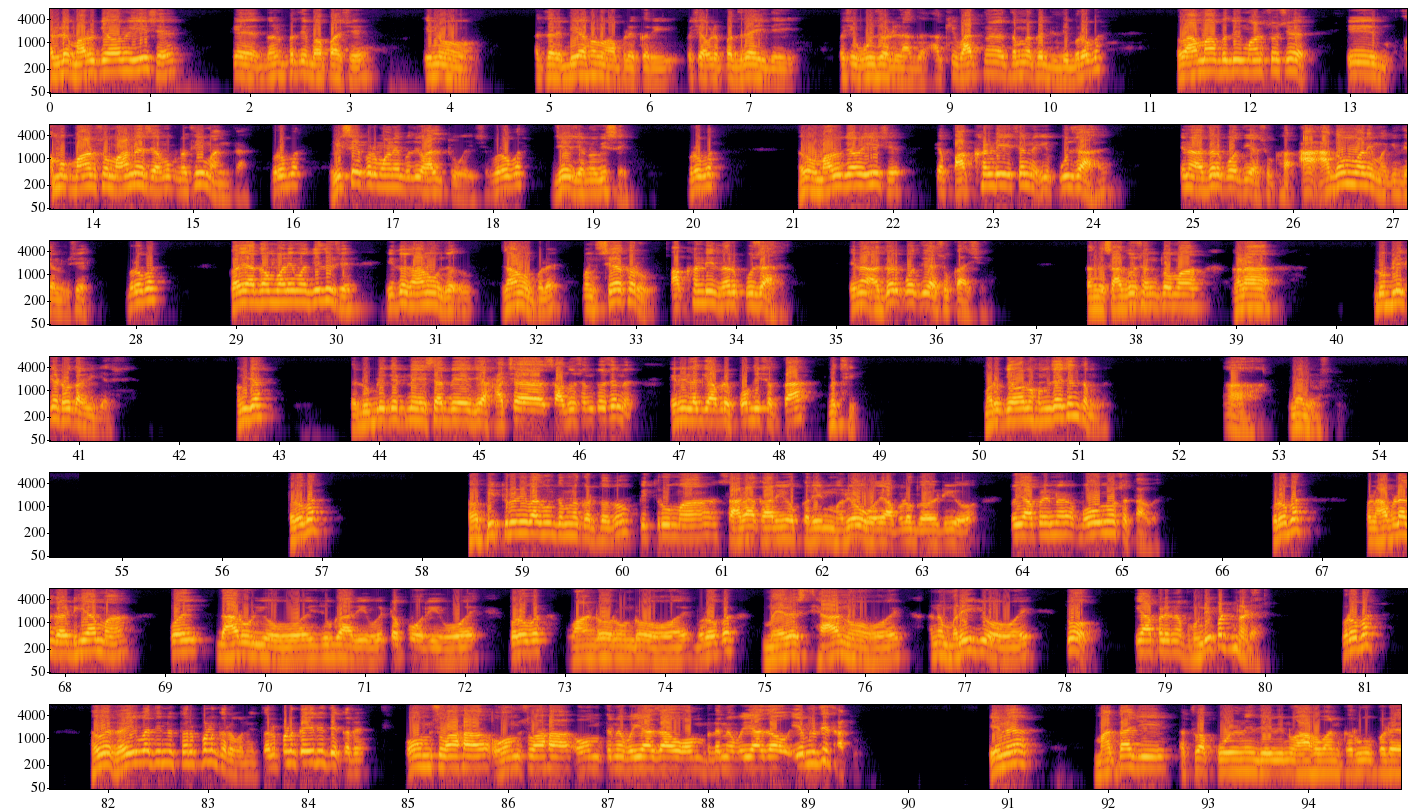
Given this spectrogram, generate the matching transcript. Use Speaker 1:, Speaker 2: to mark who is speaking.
Speaker 1: એટલે મારું કહેવાનું એ છે કે ગણપતિ બાપા છે, એનો અત્યારે બેહણું આપણે કરી, પછી આપણે પધરાઈ દઈએ પછી ઉજળ લાગે. આખી વાત મેં તમને કરી દીધી, બરોબર? હવે આમાં બધું માણસો છે, એ અમુક માણસો માને છે, અમુક નથી માનતા, બરોબર? વિષય પ્રમાણે બધું હાલતું હોય છે, બરોબર? જે જેનો વિષય, બરોબર? હવે મારું કહેવાનું એ છે કે પાખંડી છે ને, એ પૂજા એના અધર પોતિયા સુખા. આ આગમવાણીમાં કીધેલું છે, બરોબર? કઈ આગમવાણીમાં કીધું છે એ તો જાણવું જાણવું પડે. પણ છે ખરું પાખંડી નર પૂજા એના અધર પોતિયા સુકા કારણ કે સાધુ સંતોમાં ઘણા ડુપ્લિકેટ હોતા આવી ગયા છે. સમજ્યા? ડુપ્લિકેટ ને હિસાબે જે સાચા સાધુ સંતો છે ને, એની લગી આપણે પોગી શકતા નથી. મારું કહેવાનું સમજાય છે ને તમને? હા, મેન વસ્તુ. બરોબર? હવે પિતૃની વાત હું તમને કરતો હતો. પિતૃમાં સારા કાર્યો કરીને મર્યો હોય આપણો ગઢિયો, તો એ આપણે બહુ ન સતાવે. બરોબર? પણ આપણા ગઢિયામાં કોઈ દારૂડિયો હોય, જુગારી હોય, ટપોરી હોય, બરોબર? વાંઢો રૂંઢો હોય, બરોબર? મેરેજ થયા ન હોય અને મરી ગયો હોય, તો એ આપણે એને ભૂંડી પટ નડે. બરોબર? હવે રહી તર્પણ કરવાની. તર્પણ કઈ રીતે કરે? ઓમ સ્વાહા ઓમ સ્વાહા, ઓમ તમે વૈયા જાઓ, ઓમ તમે વૈયા જાઓ, એમ નથી થતું. એને માતાજી અથવા કુળની દેવીનું આહવાન કરવું પડે,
